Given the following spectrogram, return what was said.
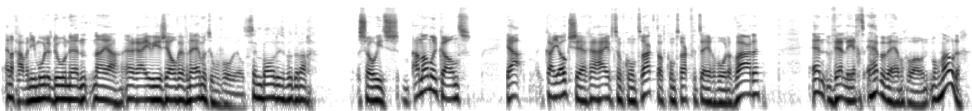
En dan gaan we niet moeilijk doen. En nou ja, en rijden we jezelf even naar Emmen toe bijvoorbeeld. Symbolisch bedrag. Zoiets. Aan de andere kant, ja, kan je ook zeggen, hij heeft een contract. Dat contract vertegenwoordigt waarde. En wellicht hebben we hem gewoon nog nodig.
